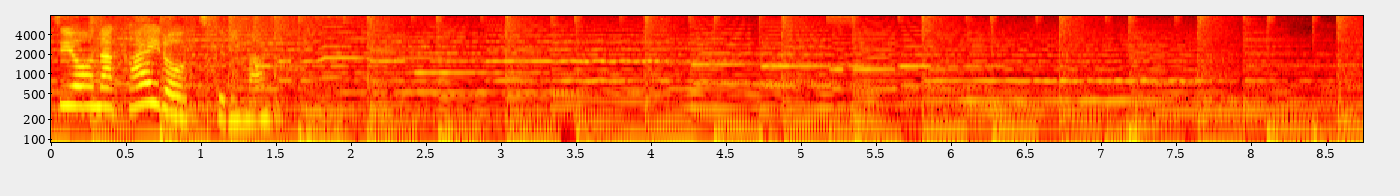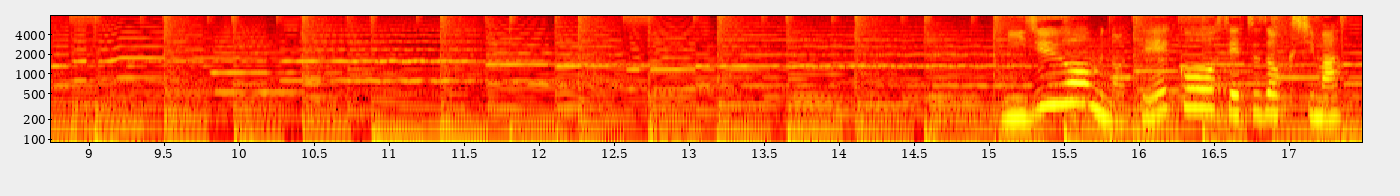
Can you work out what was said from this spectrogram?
必要な回路を作ります。20オームの抵抗を接続します。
